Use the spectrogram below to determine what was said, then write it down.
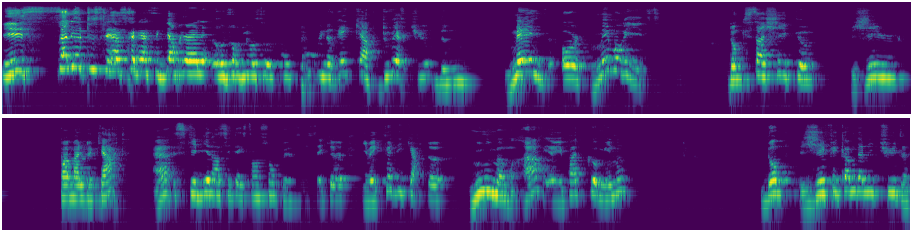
Et salut à tous les Australiens, c'est Gabriel aujourd'hui on se retrouve pour une récap d'ouverture de Maze or Memories. Donc sachez que j'ai eu pas mal de cartes. Hein. Ce qui est bien dans cette extension, c'est qu'il n'y avait que des cartes minimum rares, il n'y avait pas de communes. Donc j'ai fait comme d'habitude.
